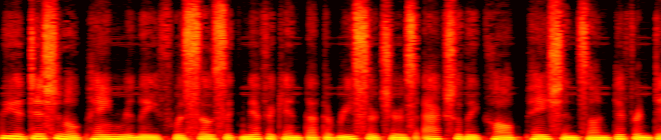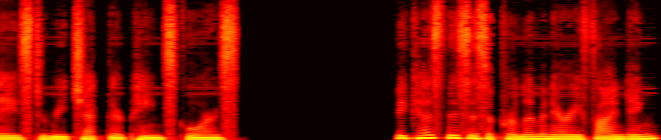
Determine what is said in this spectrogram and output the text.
the additional pain relief was so significant that the researchers actually called patients on different days to recheck their pain scores. Because this is a preliminary finding,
